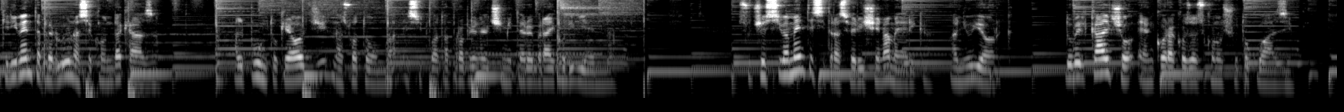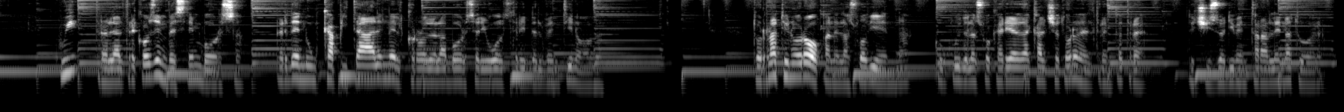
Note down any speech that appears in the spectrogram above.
che diventa per lui una seconda casa, al punto che oggi la sua tomba è situata proprio nel cimitero ebraico di Vienna. Successivamente si trasferisce in America, a New York, dove il calcio è ancora cosa sconosciuto quasi. Qui, tra le altre cose, investe in borsa, perdendo un capitale nel crollo della borsa di Wall Street del 29. Tornato in Europa nella sua Vienna, conclude la sua carriera da calciatore nel 1933, deciso a diventare allenatore.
